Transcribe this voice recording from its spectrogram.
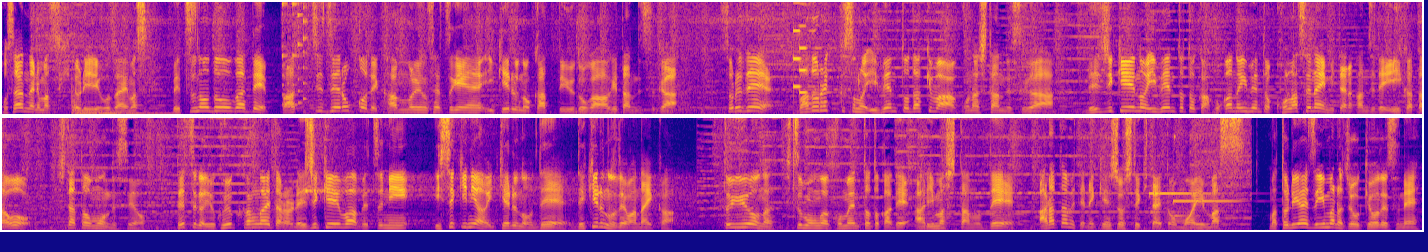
お世話になります。一人でございます。別の動画でバッチ0個で冠の雪原いけるのかっていう動画を上げたんですがそれでバドレックスのイベントだけはこなしたんですがレジ系のイベントとか他のイベントはこなせないみたいな感じで言い方をしたと思うんですよ。ですがよくよく考えたらレジ系は別に遺跡にはいけるのでできるのではないかというような質問がコメントとかでありましたので改めてね検証していきたいと思います。まあ、とりあえず今の状況ですね。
